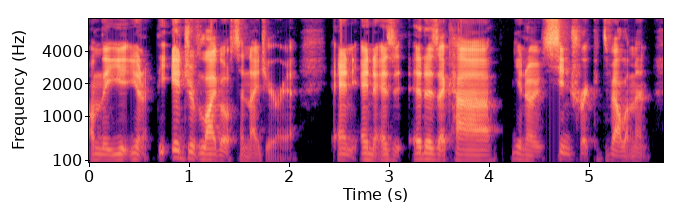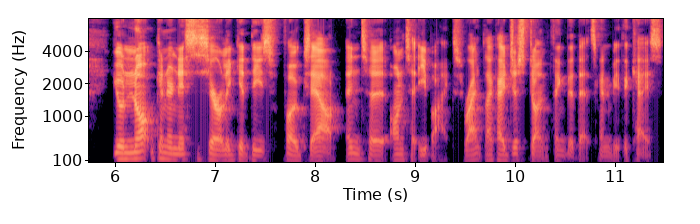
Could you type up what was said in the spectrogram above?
on the you know the edge of lagos in nigeria and and as it is a car you know centric development you're not going to necessarily get these folks out into onto e-bikes right? Like i just don't think that that's going to be the case.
